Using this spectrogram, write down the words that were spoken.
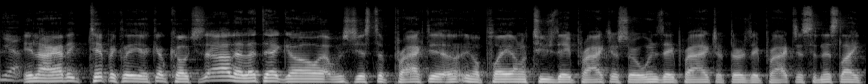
Yeah. You know, I think typically a couple coaches, oh, they let that go. That was just a practice, uh, you know, play on a Tuesday practice or Wednesday practice or Thursday practice. And it's like,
